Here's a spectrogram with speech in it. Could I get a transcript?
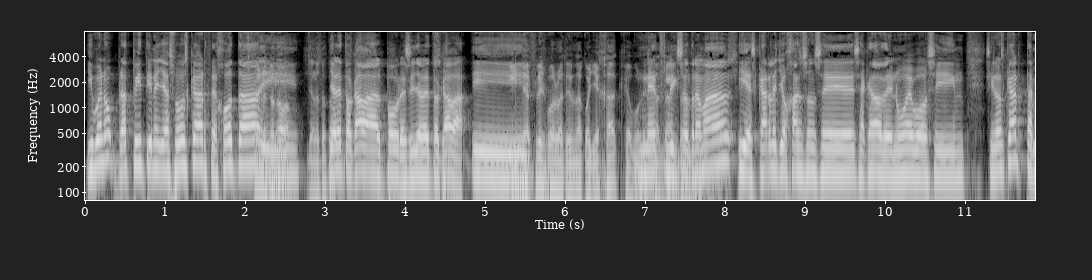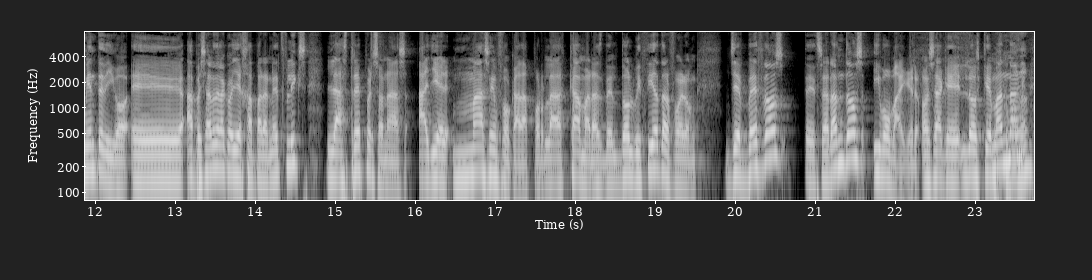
Y bueno, Brad Pitt tiene ya su Oscar, CJ, ya y ya, le tocaba. ya, le tocaba. al pobre, sí, ya le tocaba. Y, Netflix vuelve a tener una colleja. Que Netflix otra más, y Scarlett Johansson se, ha quedado de nuevo sin, sin Oscar. También te digo, eh, a pesar de la colleja para Netflix, las tres personas ayer más enfocadas por las cámaras del Dolby Theater fueron Jeff Bezos, Ted Sarandos y Bob Iger. O sea que los que mandan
